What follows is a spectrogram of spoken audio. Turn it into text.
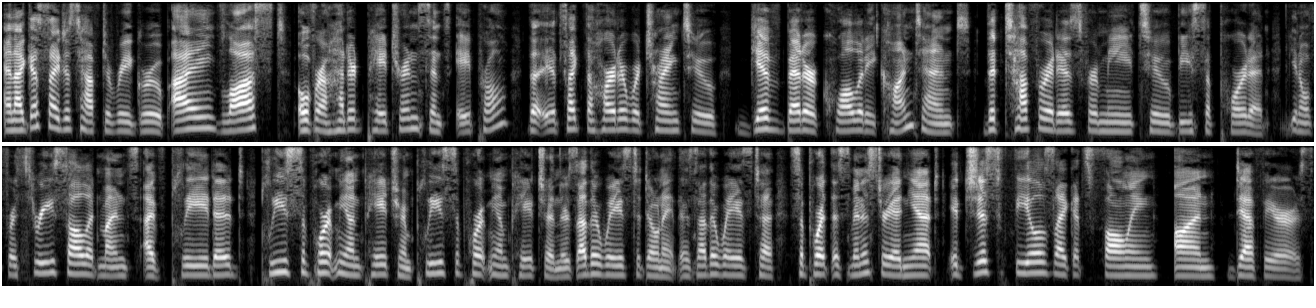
and I guess I just have to regroup. I've lost over a hundred patrons since April. The, it's like the harder we're trying to give better quality content, the tougher it is for me to be supported. You know, for three solid months, I've pleaded, please support me on Patreon. Please support me on Patreon. There's other ways to donate. There's other ways to support this ministry. And yet it just feels like it's falling on deaf ears.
